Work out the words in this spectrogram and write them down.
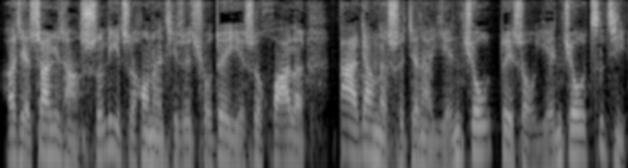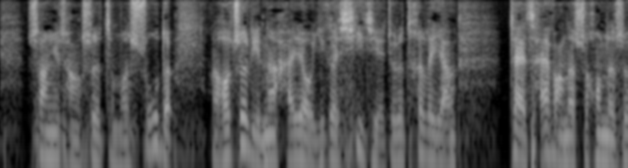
而且上一场失利之后呢，其实球队也是花了大量的时间呢，研究对手，研究自己上一场是怎么输的。然后这里呢，还有一个细节，就是特雷杨在采访的时候呢，是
